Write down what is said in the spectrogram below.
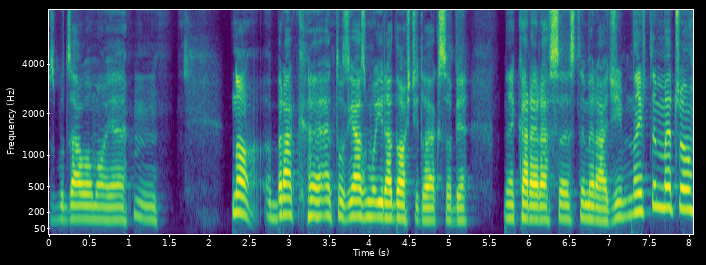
wzbudzało moje hmm, no, brak e, entuzjazmu i radości, to jak sobie Carreras z tym radzi. No i w tym meczu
